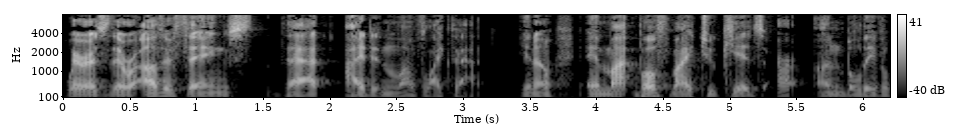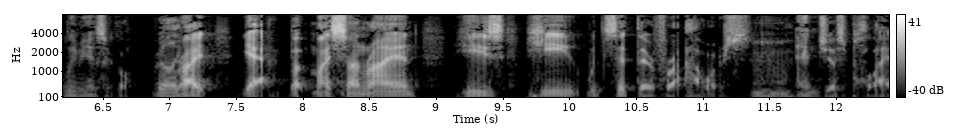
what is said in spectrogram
Whereas there were other things that I didn't love like that, you know. And my both my two kids are unbelievably musical. Really? Right? Yeah. But my son Ryan, he's he would sit there for hours mm-hmm. and just play.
